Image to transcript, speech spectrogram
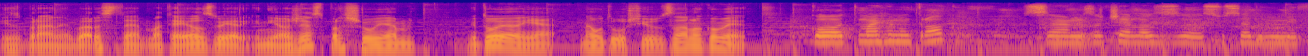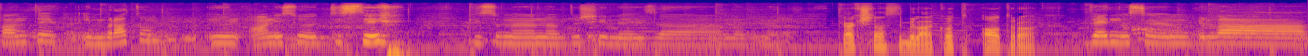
izbrane vrste Matejo Zver in jo že sprašujem, kdo jo je navdušil za nogomet. Kot majhen otrok sem začela z sosedovimi fanti in bratom in oni so tisti, ki so me navdušili za nogomet. Kakšna si bila kot otrok? Vedno sem bila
